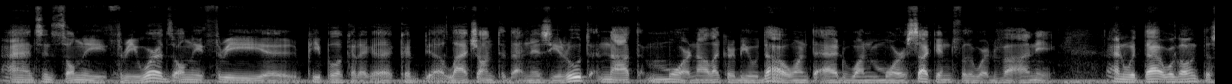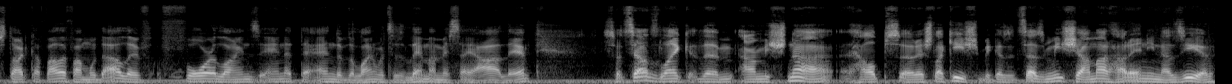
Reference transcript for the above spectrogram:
and since it's only three words, only three uh, people could uh, could uh, latch onto that Nizirut, not more. Not like Rabbi who wanted to add one more second for the word Va'ani. And with that, we're going to start Kaf Aleph Amud Aleph, four lines in at the end of the line, which says Lema Mesayah so it sounds like the our Mishnah helps uh, Resh Lakish because it says Misha Amar Hareni Nazir.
